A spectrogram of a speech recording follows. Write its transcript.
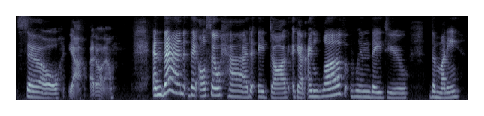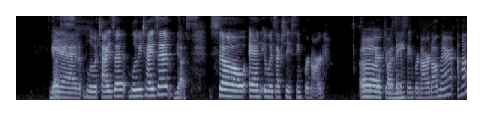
So, yeah, I don't know. And then they also had a dog. Again, I love when they do the money Yes. and bluetize it, bluetize it. yes. So, and it was actually a Saint Bernard. So the Oh, character was like a Saint Bernard on there. Uh huh.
